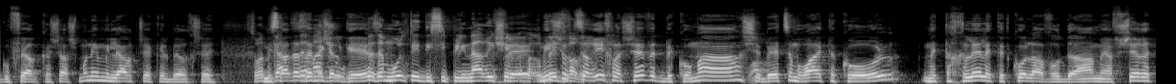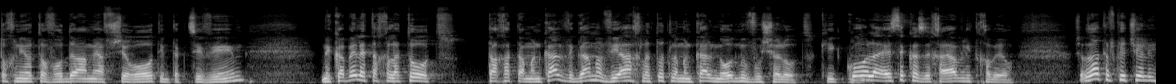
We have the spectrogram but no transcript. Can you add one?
גופי הרכשה, 80 מיליארד שקל בערך זאת אומרת, גם זה הזה משהו מגלגל. כזה מולטי דיסציפלינרי של הרבה דברים. ומישהו צריך לשבת בקומה שבעצם רואה את הכל, מתכללת את כל העבודה, מאפשרת תוכניות עבודה מאפשרות עם תקציבים, מקבלת החלטות תחת המנכ"ל וגם מביאה החלטות למנכ"ל מאוד מבושלות, כי כל העסק הזה חייב להתחבר. עכשיו זה התפקיד שלי,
